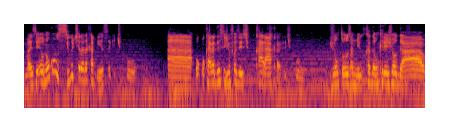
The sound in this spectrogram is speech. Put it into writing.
Mas eu não consigo tirar da cabeça que, tipo. A, o, o cara decidiu fazer isso, tipo, caraca, tipo juntou os amigos, cada um queria jogar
